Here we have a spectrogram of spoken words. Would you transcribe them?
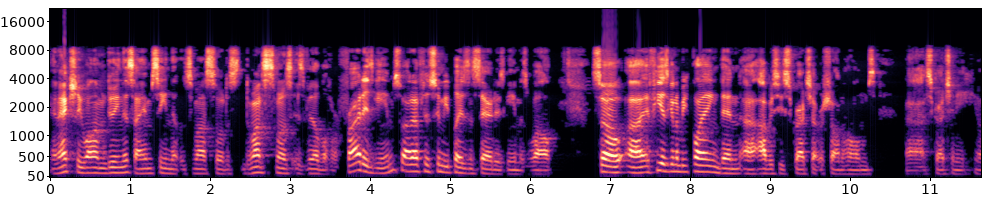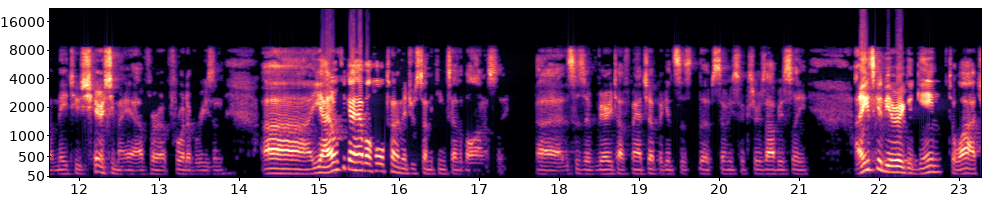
And actually, while I'm doing this, I am seeing that Domantas Sabonis is available for Friday's game, so I'd have to assume he plays in Saturday's game as well. So uh, if he is going to be playing, then uh, obviously scratch out Richaun Holmes. Uh, scratch any you know May two shares you might have for for whatever reason. Uh, yeah, I don't think I have a whole ton of interest on the Kings side of the ball, honestly. Uh, this is a very tough matchup against the, the 76ers, obviously. I think it's going to be a very good game to watch,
